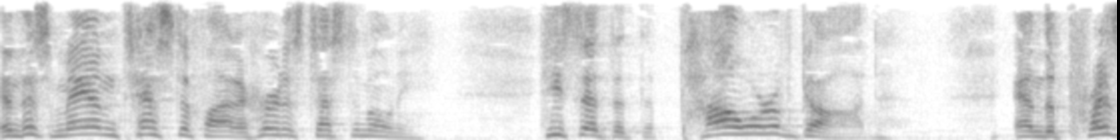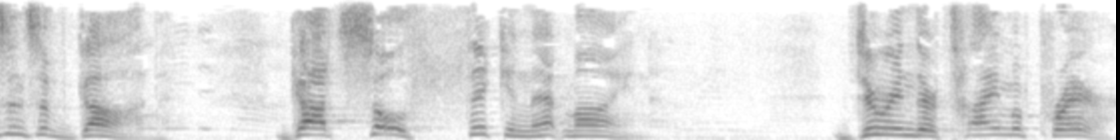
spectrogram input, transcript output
And this man testified, I heard his testimony. He said that the power of God and the presence of God got so thick in that mind during their time of prayer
